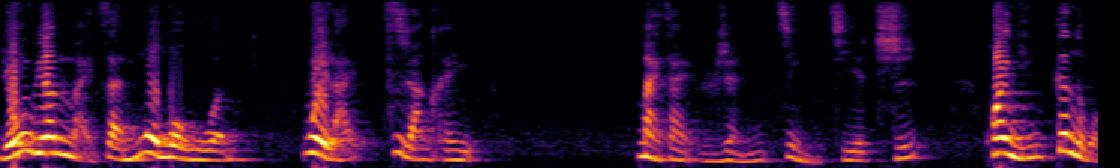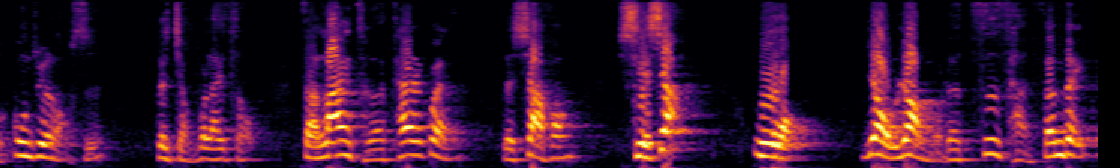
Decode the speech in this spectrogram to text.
永远买在默默无闻，未来自然可以。卖在人尽皆知，欢迎您跟着我龚俊老师的脚步来走，在 Light 和 Telegram 的下方写下我要让我的资产翻倍，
